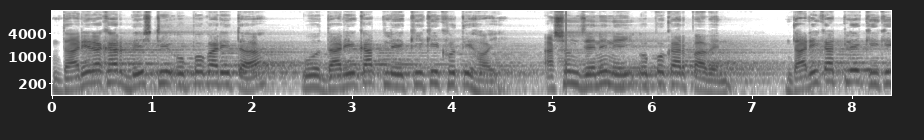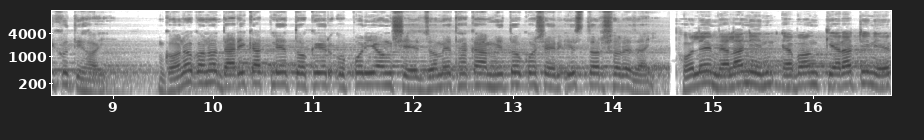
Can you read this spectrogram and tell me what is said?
দাড়ি রাখার বেশটি উপকারিতা ও দাড়ি কাটলে কি কি ক্ষতি হয়? আসুন জেনে নেই উপকার পাবেন। দাড়ি কাটলে কি কি ক্ষতি হয়? ঘন ঘন দাড়ি কাটলে ত্বকের উপরি অংশে জমে থাকা মৃতকোষের স্তর সরে যায়। ফলে মেলানিন এবং ক্যারাটিনের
